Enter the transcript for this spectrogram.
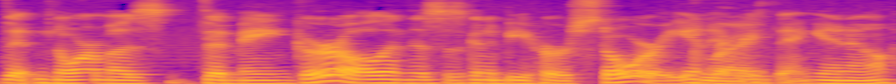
that Norma's the main girl, and this is going to be her story and Right. everything. You know,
